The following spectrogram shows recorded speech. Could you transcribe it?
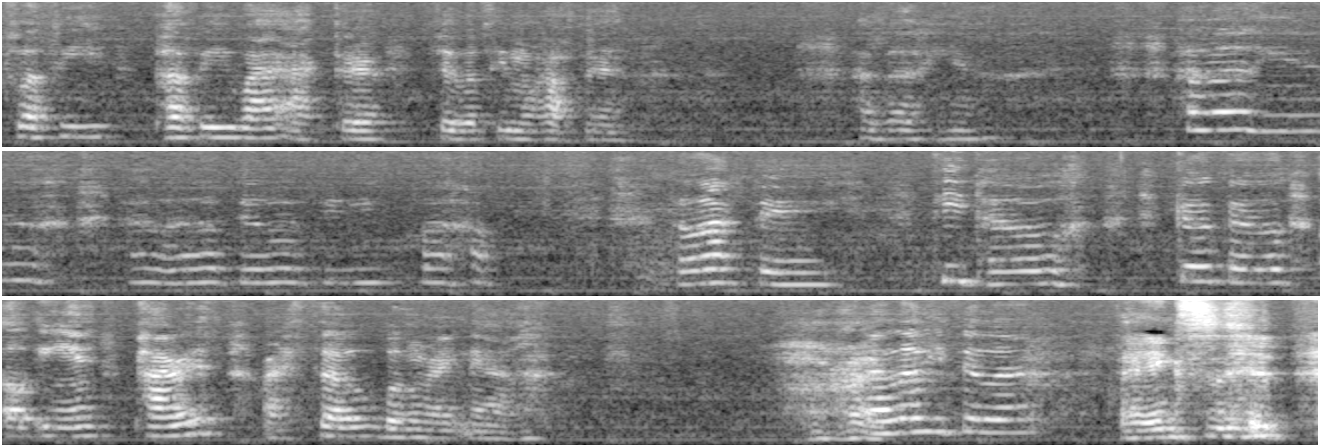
fluffy, puffy white actor, Philip Seymour Hoffman. I love him. I love him. I love Philip Seymour Hoffman. So Tito, go go. Oh, and pirates are so boom right now. All I love you, Philip. Thanks,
